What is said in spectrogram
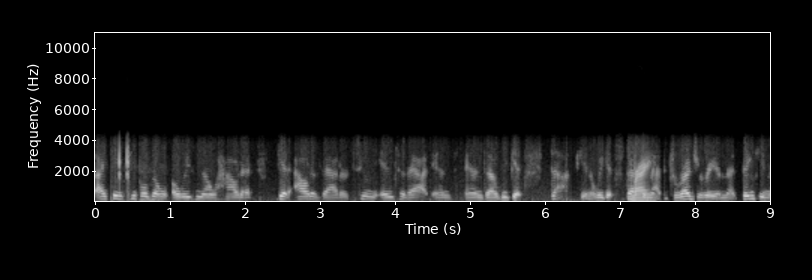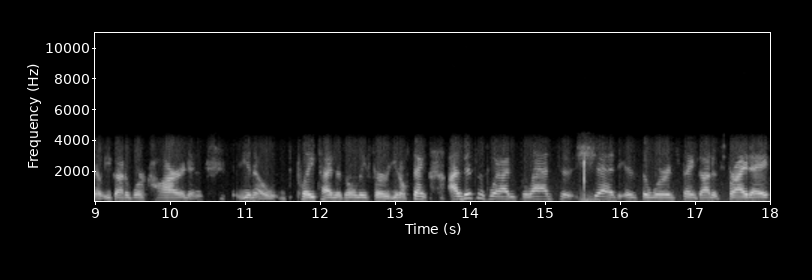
I think people don't always know how to get out of that or tune into that and and uh, we get stuck you know we get stuck Right. in that drudgery and that thinking that you got to work hard and you know playtime is only for you know thank I, this is what I'm glad to shed is the words thank God it's Friday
